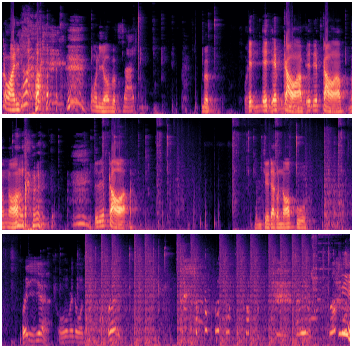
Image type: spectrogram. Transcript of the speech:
ก็มาดีครับวันนี้ก็แบบซัดแบบ S S F เก่าครับ S F เก่าครับน้องๆ S F เก่าอะเดี๋ยวมึงเจอดากอนนอฟกูเฮ้ยไอ้เหี้ยโอ้ไม่โดนเฮ้ยหนี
